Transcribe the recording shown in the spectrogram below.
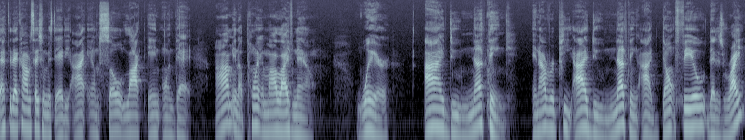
after that conversation with Mr. Eddie, I am so locked in on that. I'm in a point in my life now where I do nothing. And I repeat, I do nothing I don't feel that is right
